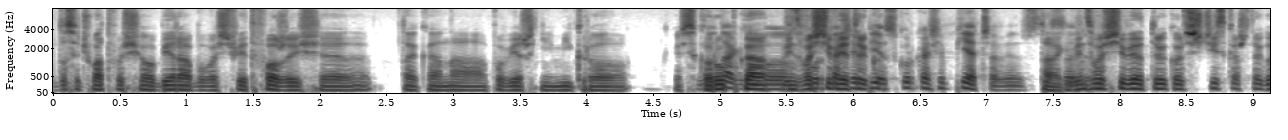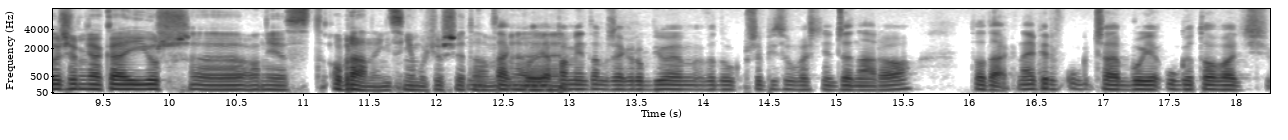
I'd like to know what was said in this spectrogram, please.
dosyć łatwo się obiera, bo właściwie tworzy się taka na powierzchni mikro jakaś skorupka, no tak, więc skórka właściwie się tylko... Pie, skórka się piecze, więc... Tak, więc właściwie tylko ściskasz tego ziemniaka i już e, on jest obrany, nic nie musisz się No tam... tak, bo ja e, pamiętam, że jak robiłem według przepisów właśnie Gennaro, to tak, najpierw trzeba było je ugotować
